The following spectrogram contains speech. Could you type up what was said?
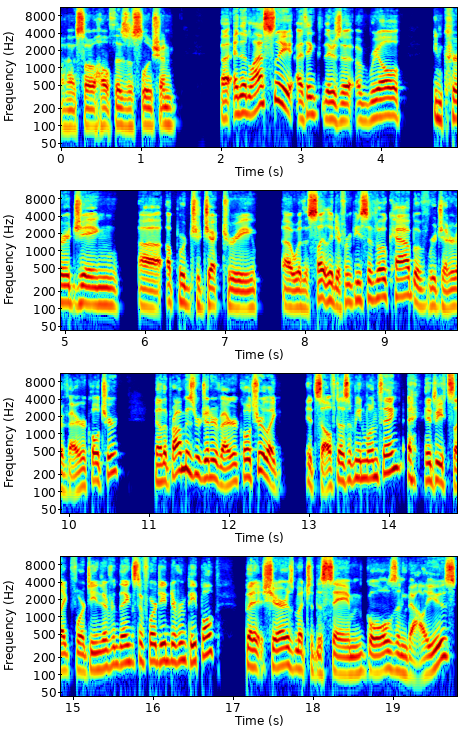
uh, soil health as a solution. Uh, and then lastly, I think there's a, a real encouraging uh, upward trajectory uh, with a slightly different piece of vocab of regenerative agriculture. Now, the problem is regenerative agriculture, like itself, doesn't mean one thing. it means like 14 different things to 14 different people, but it shares much of the same goals and values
